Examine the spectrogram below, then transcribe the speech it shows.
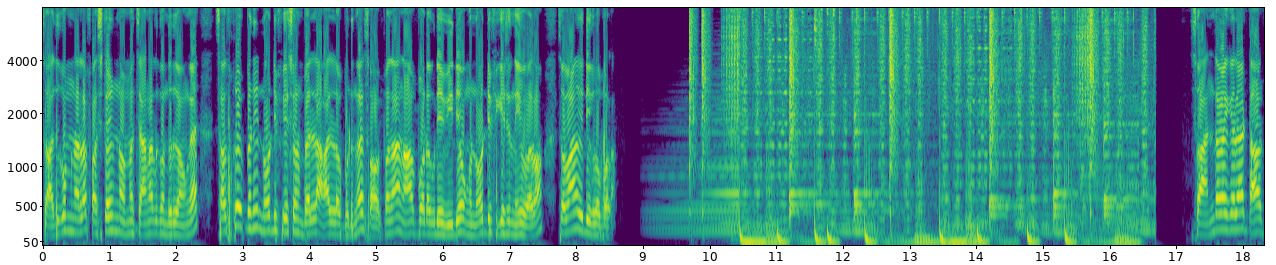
ஸோ அதுக்கு முன்னால் ஃபஸ்ட் டைம் நம்ம சேனலுக்கு வந்திருக்கவங்க சப்ஸ்கிரைப் பண்ணி நோட்டிஃபிகேஷன் பெல்ல ஆளில் போடுங்க. ஸோ அப்போ தான் நான் போடக்கூடிய வீடியோ உங்கள் நோட்டிஃபிகேஷன் வரும். ஸோ வாங்க வீடியோக்குள்ளே போகலாம் ஸோ அந்த வகையில் டாப்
